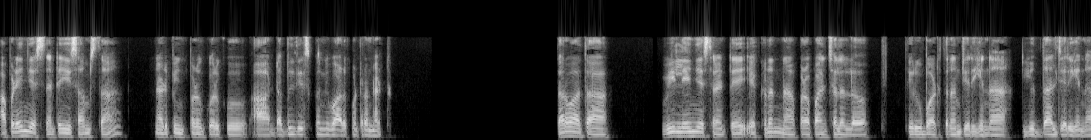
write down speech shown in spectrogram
అప్పుడు ఏం చేస్తుందంటే ఈ సంస్థ నడిపించడం కొరకు ఆ డబ్బులు తీసుకొని వాడుకుంటారు అన్నట్టు తర్వాత వీళ్ళు ఏం చేస్తారంటే ఎక్కడన్నా ప్రపంచాలలో తిరుగుబాటుతనం జరిగినా యుద్ధాలు జరిగినా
